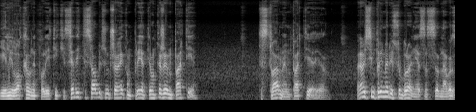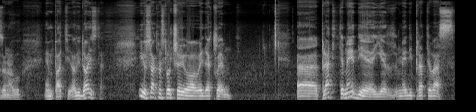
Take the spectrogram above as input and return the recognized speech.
ili lokalne politike, sedite sa običnim čovekom, prijatelj, on kaže empatija. Da stvarno empatija, jel? Ja mislim, primjeri su brojni, ja sam se sad navrzo na ovu empatiju, ali doista. I u svakom slučaju, ovaj, dakle, a, pratite medije, jer mediji prate vas.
